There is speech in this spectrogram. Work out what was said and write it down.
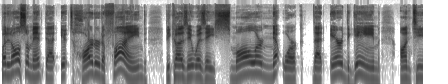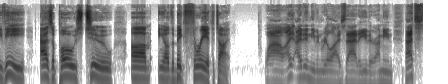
But it also meant that it's harder to find because it was a smaller network that aired the game on TV as opposed to um, you know the big three at the time. Wow, I, I didn't even realize that either. I mean, that's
